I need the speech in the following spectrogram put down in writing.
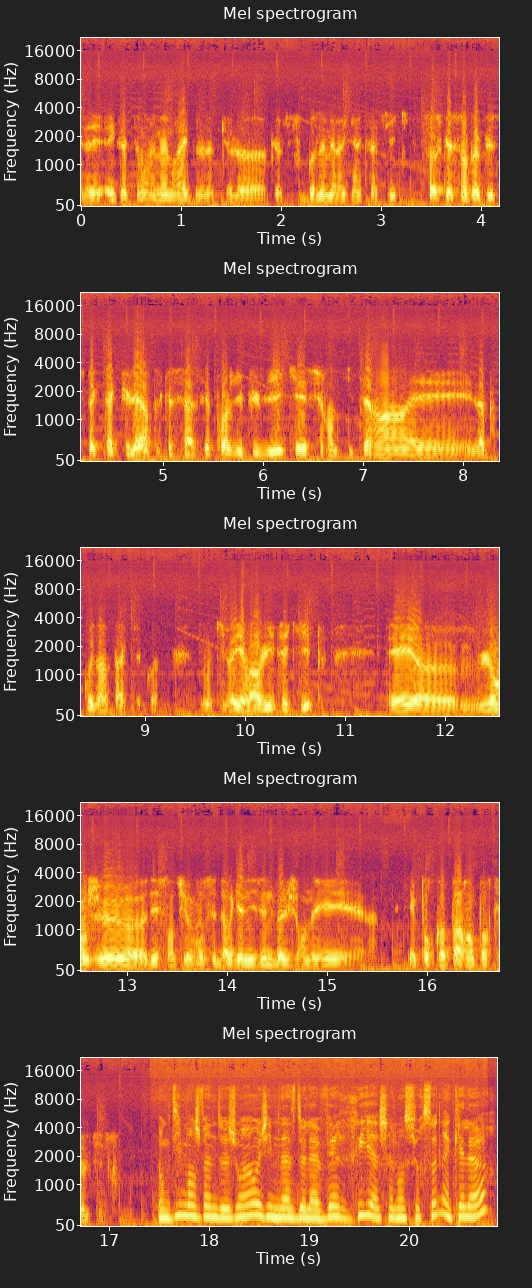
c'est exactement les mêmes règles que le, football américain classique, sauf que c'est un peu plus spectaculaire parce que c'est assez proche du public et sur un petit terrain et il a beaucoup d'impact. Donc il va y avoir huit équipes et euh, l'enjeu euh, des Centurions c'est d'organiser une belle journée et, euh, et pourquoi pas remporter le titre. Donc dimanche 22 juin au gymnase de la Verrerie à Chalon-sur-Saône. À quelle heure?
